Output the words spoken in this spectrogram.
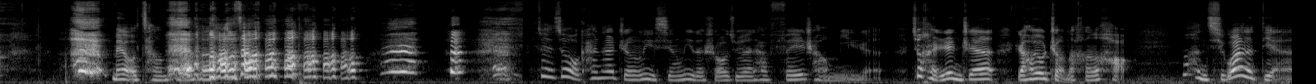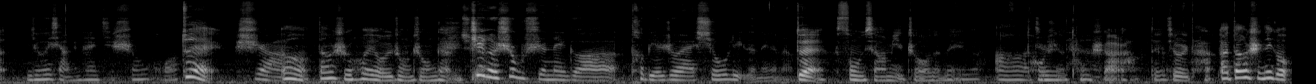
没有藏的很好藏。对，就我看他整理行李的时候，觉得他非常迷人。就很认真，然后又整得很好，有很奇怪的点，你就会想跟他一起生活。对，是啊，嗯，当时会有一种这种感觉。这个是不是那个特别热爱修理的那个呢？对，送小米粥的那个啊，同事同事二号，对，就是他。啊，当时那个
